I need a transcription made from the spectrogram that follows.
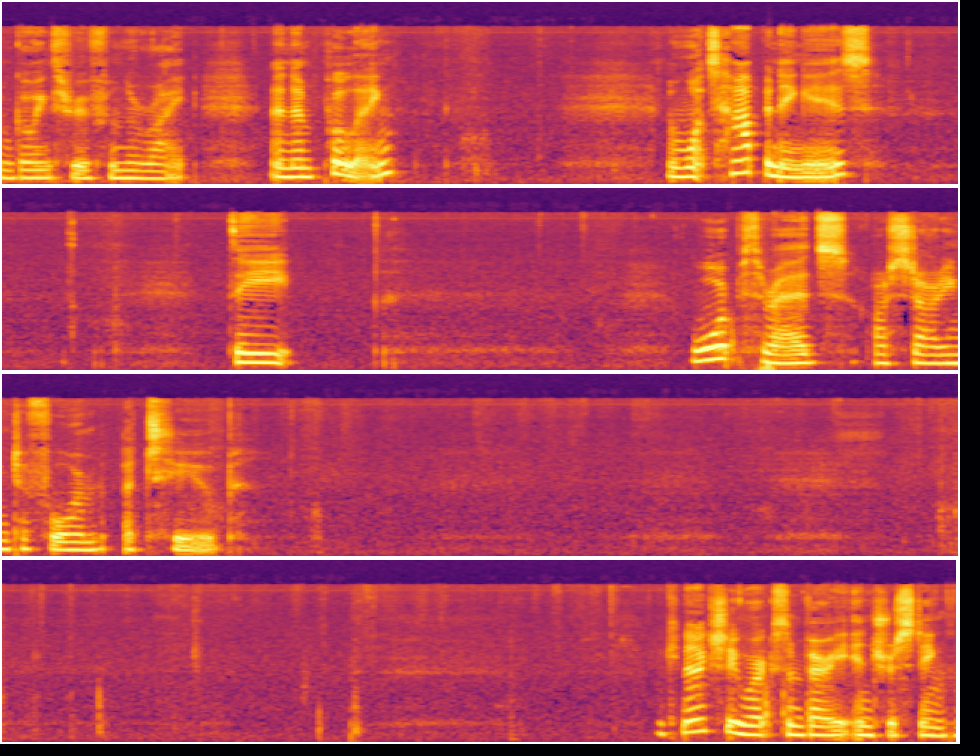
I'm going through from the right and I'm pulling. And what's happening is the warp threads are starting to form a tube. You can actually work some very interesting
